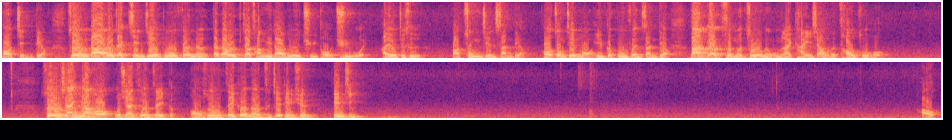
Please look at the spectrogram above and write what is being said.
哦，剪掉，所以我们大概会在剪接的部分呢，大概会比较常遇到就是去头去尾，还有就是把中间删掉，哦，中间某一个部分删掉。那要怎么做呢？我们来看一下我的操作哦。所以我现在一样哦，我现在只有这一个哦，所以我这个呢直接点选编辑，好。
